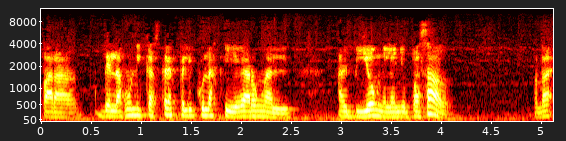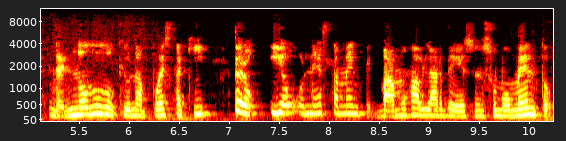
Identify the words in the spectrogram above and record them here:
para de las únicas tres películas que llegaron al, al billón el año pasado. no dudo que una apuesta aquí, pero y honestamente, vamos a hablar de eso en su momento.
